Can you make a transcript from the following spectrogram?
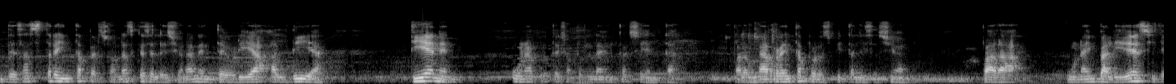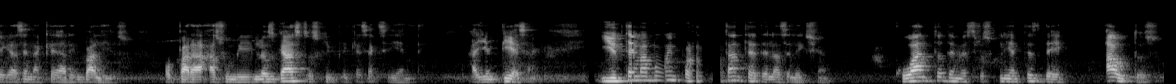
de esas 30 personas que se lesionan en teoría al día, tienen una protección por el evento accidental, para una renta por hospitalización, para una invalidez si llegasen a quedar inválidos o para asumir los gastos que implica ese accidente. Ahí empieza. Y un tema muy importante de la selección. ¿Cuántos de nuestros clientes de autos,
